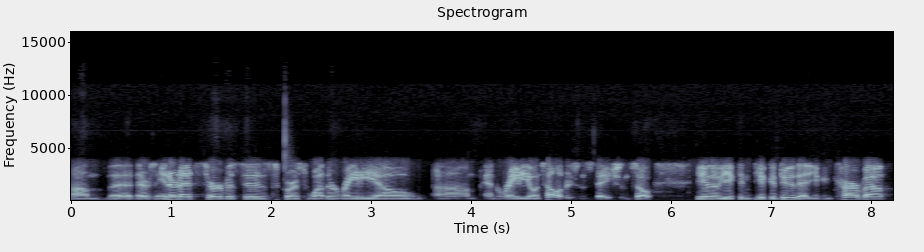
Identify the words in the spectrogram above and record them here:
Um, uh, there's internet services, of course, weather radio, um, and radio and television stations. So you know you can you can do that. You can carve out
